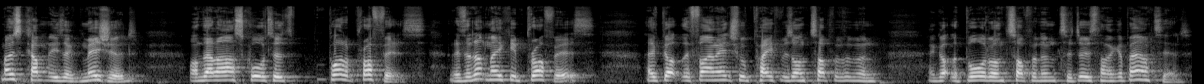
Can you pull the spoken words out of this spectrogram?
most companies are measured on their last quarter's profits. And if they're not making profits, they've got the financial papers on top of them and, and got the board on top of them to do something about it.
